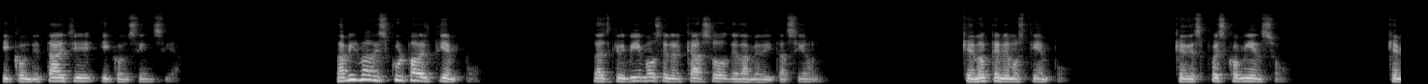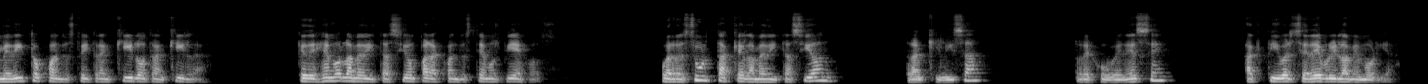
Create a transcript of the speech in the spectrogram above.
y con detalle y conciencia. La misma disculpa del tiempo. La escribimos en el caso de la meditación, que no tenemos tiempo, que después comienzo, que medito cuando estoy tranquilo o tranquila, que dejemos la meditación para cuando estemos viejos, pues resulta que la meditación tranquiliza, rejuvenece, activa el cerebro y la memoria.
